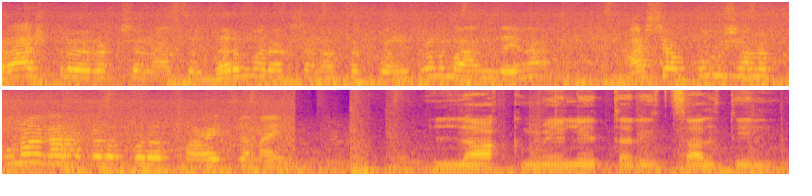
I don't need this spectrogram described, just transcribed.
राष्ट्र रक्षणाचं धर्म रक्षणाचं कंकण बांधलंय ना अशा पुरुषानं पुन्हा घराकडे परत पाहायचं नाही. लाख मेले तरी चालतील.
